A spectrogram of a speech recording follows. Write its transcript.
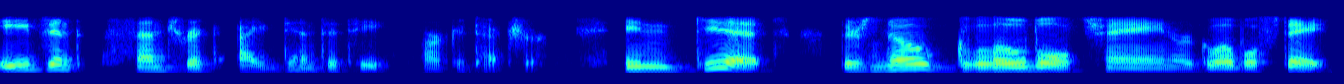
agent centric identity architecture. In Git, there's no global chain or global state.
